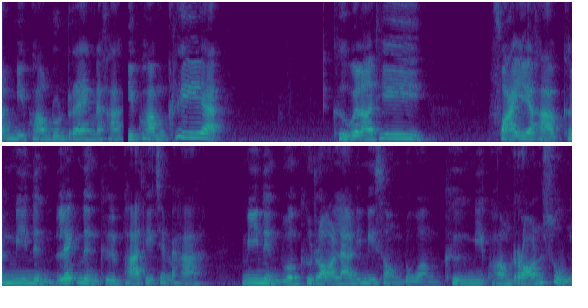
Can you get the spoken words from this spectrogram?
น มีความรุนแรงนะคะ มีความเครียด คือเวลาที่ไฟอะค่ะมันมีหนึ่งเลขหนึ่งคือพระอาทิตย์ใช่ไหมคะ มีหนึ่งดวงคือร้อนแล้วนี่มีสองดวง คือมีความร้อนสูง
